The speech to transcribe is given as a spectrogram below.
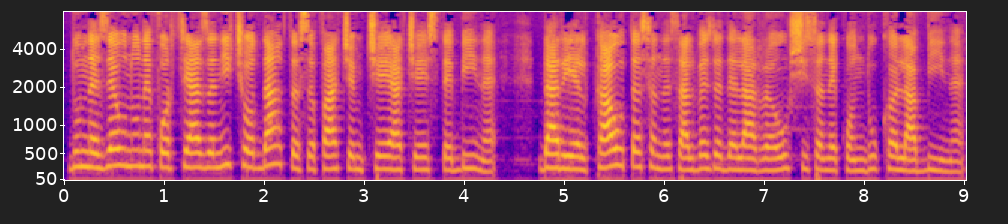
Dumnezeu nu ne forțează niciodată să facem ceea ce este bine, dar El caută să ne salveze de la rău și să ne conducă la bine.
